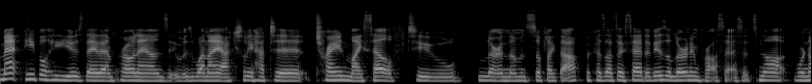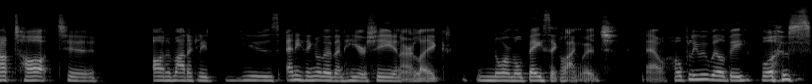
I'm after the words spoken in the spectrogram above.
met people who use they them pronouns. It was when i actually had to train myself to learn them and stuff like that because as i said it is a learning process. It's not we're not taught to automatically use anything other than he or she in our like normal basic language now. Hopefully we will be but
